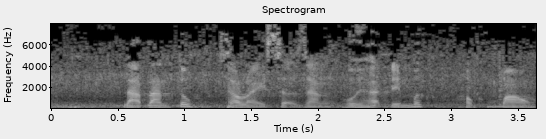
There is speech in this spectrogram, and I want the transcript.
Lạp Lan Túc sau này sợ rằng hối hận đến mức hộc máu.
